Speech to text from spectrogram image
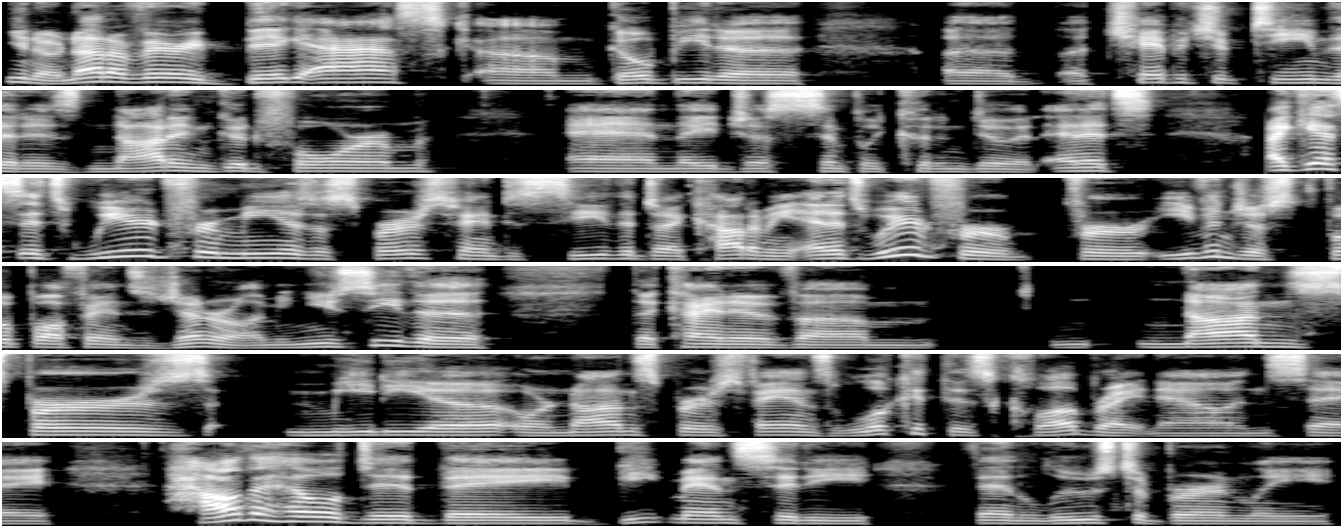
you know, not a very big ask. Um, go beat a, a, a championship team that is not in good form, and they just simply couldn't do it. And it's, I guess it's weird for me as a Spurs fan to see the dichotomy, and it's weird for for even just football fans in general. I mean, you see the the kind of um, non Spurs media or non Spurs fans look at this club right now and say, how the hell did they beat Man City? then lose to Burnley,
